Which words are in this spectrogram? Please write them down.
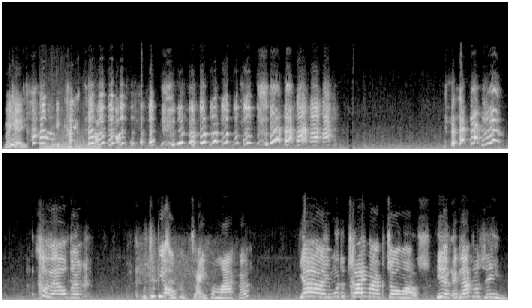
Ben jij? ik ga... Geweldig. Moet ik hier ook een trein van maken? Ja, je moet een trein maken, Thomas. Hier, ik laat wat zien.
